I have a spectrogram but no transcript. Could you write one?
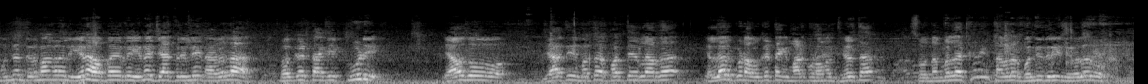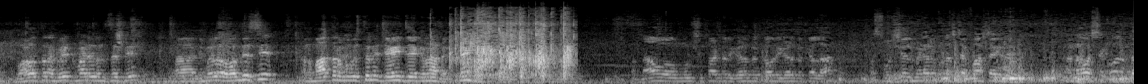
ಮುಂದಿನ ದಿನಮಾನಗಳಲ್ಲಿ ಏನೇ ಹಬ್ಬ ಇರಲಿ, ಏನೇ ಜಾತ್ರೆ ಇರಲಿ, ನಾವೆಲ್ಲ ಒಗ್ಗಟ್ಟಾಗಿ ಕೂಡಿ ಯಾವುದು ಜಾತಿ, ಮತ, ಪಂಥ ಇರಲಾರ್ದ ಎಲ್ಲರೂ ಕೂಡ ಒಗ್ಗಟ್ಟಾಗಿ ಮಾಡ್ಕೊಂಡು ಅಂತ ಹೇಳ್ತಾ. ಸೊ ನಮ್ಮೆಲ್ಲ ಕರೆ ತಾವೆಲ್ಲರೂ ಬಂದಿದ್ರಿ ನೀವೆಲ್ಲರೂ ಬಹಳ ತರ ವೇಟ್ ಮಾಡಿದ್ರು ಅನ್ಸತಿ ನಿಮ್ಮೆಲ್ಲ ವಂದಿಸಿ. ನಾನು ಮಾತ್ರ ಮುಗಿಸ್ತೀನಿ. ಜೈ ಜಯ ಕರ್ನಾಟಕ. ನಾವು ಮುನ್ಸಿಪಾಲಿಟಿ ಹೇಳ್ಬೇಕು, ಅವ್ರಿಗೆ ಹೇಳ್ಬೇಕಲ್ಲ. ಸೋಷಿಯಲ್ ಮೀಡಿಯಾ ಕೂಡ ಅಷ್ಟೇ ಫಾಸ್ಟ್ ಆಗಿದೆ. ಅನಾವಶ್ಯಕವಾದ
